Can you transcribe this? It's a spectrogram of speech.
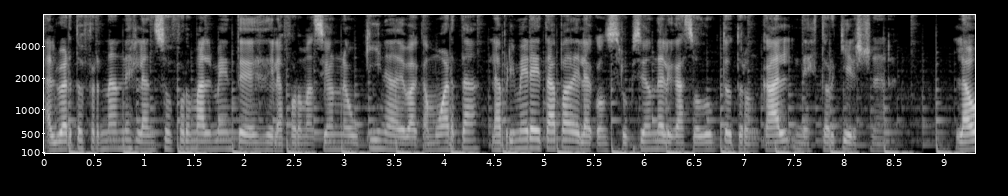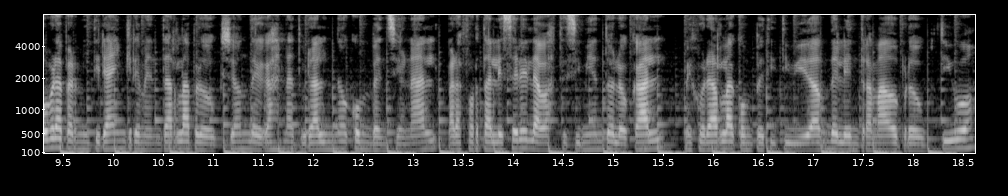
Alberto Fernández lanzó formalmente desde la formación neuquina de Vaca Muerta la primera etapa de la construcción del gasoducto troncal Néstor Kirchner. La obra permitirá incrementar la producción de gas natural no convencional para fortalecer el abastecimiento local, mejorar la competitividad del entramado productivo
